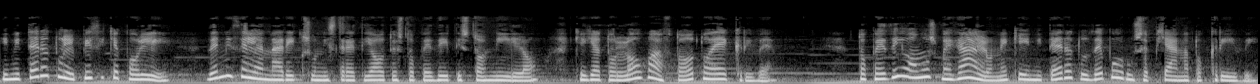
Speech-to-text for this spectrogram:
Η μητέρα του λυπήθηκε πολύ δεν ήθελε να ρίξουν οι στρατιώτες το παιδί της στον ήλο και για το λόγο αυτό το έκρυβε. Το παιδί όμως μεγάλωνε και η μητέρα του δεν μπορούσε πια να το κρύβει.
